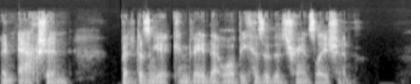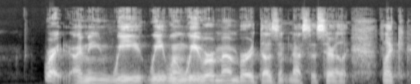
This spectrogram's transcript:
an action, but it doesn't get conveyed that well because of the translation. Right. I mean, we we when we remember, it doesn't necessarily like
